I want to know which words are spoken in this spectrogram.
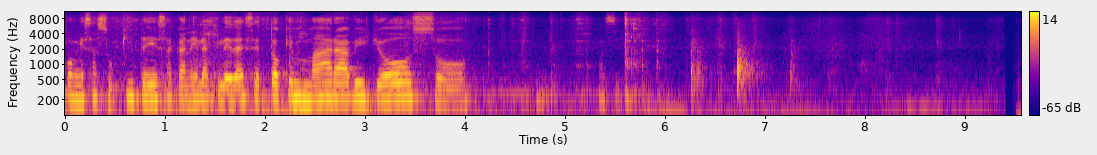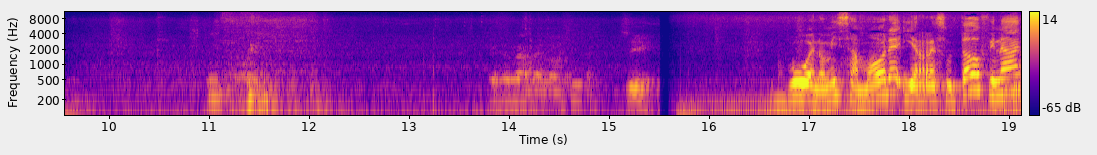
con esa azuquita y esa canela que le da ese toque maravilloso. Assim. Sim. Bueno, mis amores, y el resultado final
